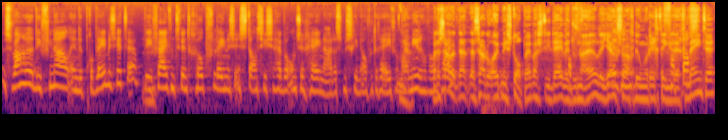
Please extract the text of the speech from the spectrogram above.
zwangeren die finaal in de problemen zitten. Die Mhm. 25 hulpverlenersinstanties hebben om zich heen. Nou, dat is misschien overdreven, maar Ja. in ieder geval. Maar daar zouden, daar, daar zouden we ooit mee stoppen. Hè? Was het idee, we Of- doen nou heel de jeugdzorg een doen we richting de gemeente.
